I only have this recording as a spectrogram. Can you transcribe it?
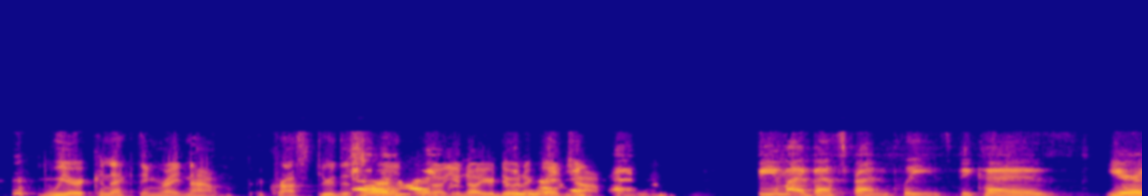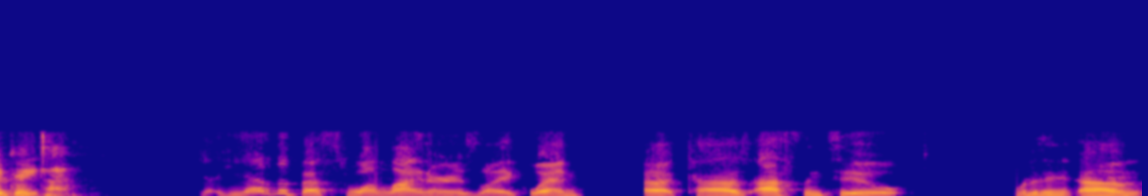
we are connecting right now across through the screen. like, So you know you're doing a great job. friend. Be my best friend, please, because you're a great time. Yeah, he had the best one-liners, like when uh, Kaz asked him to, what is it, um,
